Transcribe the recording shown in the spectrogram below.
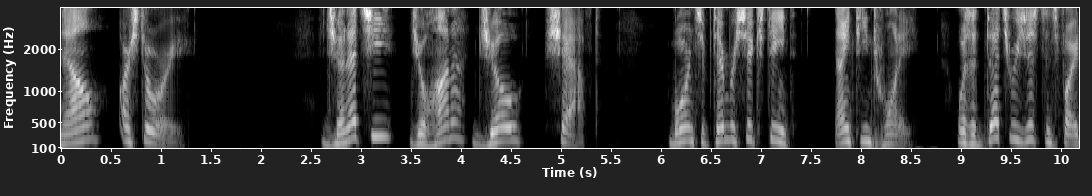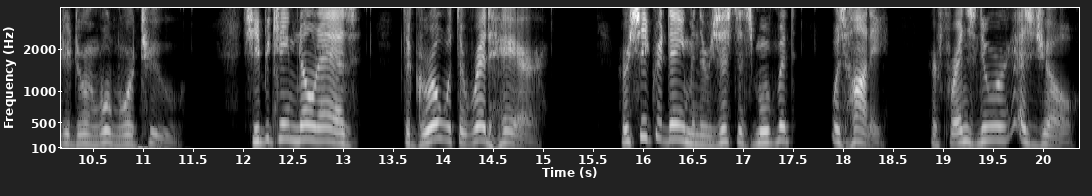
now, our story. Jannetje Johanna Jo Schaft, born September 16, 1920, was a Dutch resistance fighter during World War II. She became known as the girl with the red hair. Her secret name in the resistance movement was Hannie. Her friends knew her as Jo.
